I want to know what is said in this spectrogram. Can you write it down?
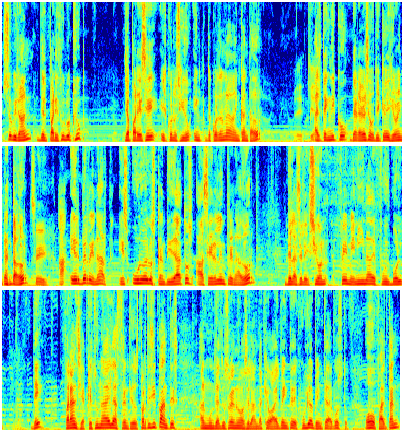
Sobiran del Paris Football Club y aparece el conocido, ¿recuerdan a Encantador? eh, ¿quién? Al técnico de Arabia Saudí que le dijeron Encantador. Sí. A Hervé Renard es uno de los candidatos a ser el entrenador de la selección femenina de fútbol de Francia, que es una de las 32 participantes al Mundial de Australia y Nueva Zelanda que va del 20 de julio al 20 de agosto. Ojo, faltan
